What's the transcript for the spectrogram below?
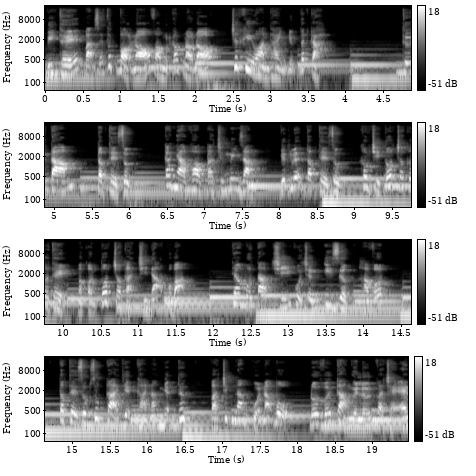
vì thế bạn sẽ vứt bỏ nó vào một góc nào đó trước khi hoàn thành được tất cả. Thứ 8, tập thể dục. Các nhà khoa học đã chứng minh rằng việc luyện tập thể dục không chỉ tốt cho cơ thể mà còn tốt cho cả trí não của bạn. Theo một tạp chí của trường y dược Harvard, tập thể dục giúp cải thiện khả năng nhận thức và chức năng của não bộ đối với cả người lớn và trẻ em.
